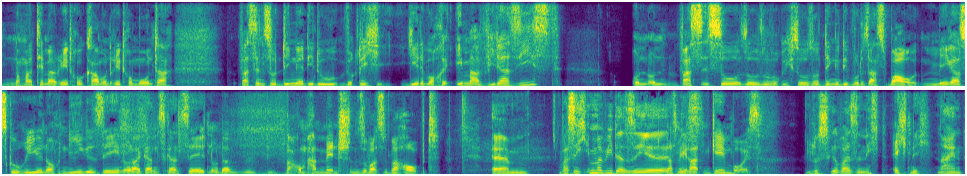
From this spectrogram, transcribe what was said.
nochmal Thema Retro-Kram und Retro-Montag, was sind so Dinge, die du wirklich jede Woche immer wieder siehst? Und, und was ist so, so, so wirklich so, so Dinge, die, wo du sagst, wow, mega skurril, noch nie gesehen oder ganz, ganz selten oder warum haben Menschen sowas überhaupt? Ähm, was ich immer wieder sehe. Lass mich raten, Gameboys. Lustigerweise nicht. Echt nicht? Nein.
